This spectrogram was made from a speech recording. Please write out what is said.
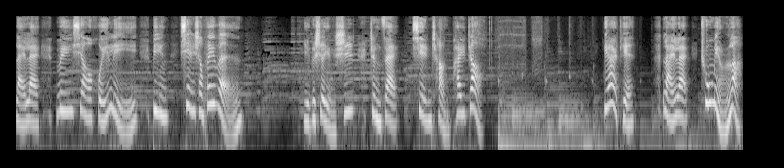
莱莱微笑回礼，并献上飞吻。一个摄影师正在现场拍照。第二天，莱莱出名了。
